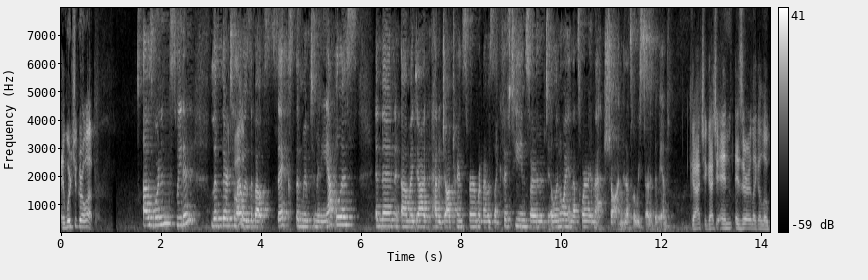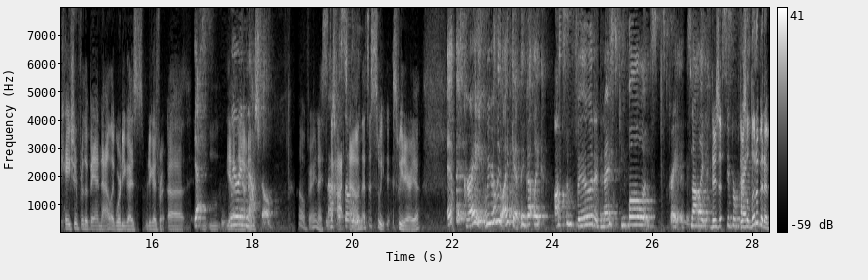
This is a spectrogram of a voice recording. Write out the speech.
And where'd you grow up? I was born in Sweden, lived there till oh. I was about six, then moved to Minneapolis. And then uh, my dad had a job transfer when I was like 15, so I moved to Illinois, and that's where I met Sean, and that's where we started the band. Gotcha, gotcha. And is there like a location for the band now? Like, where do you guys? Where do you guys? Uh, yes, yeah, we're in Nashville. Oh, very nice. It's a hot so town. That's a sweet, sweet area. It's great. We really like it. They've got like awesome food and nice people. It's, it's great. It's not like there's a, super. There's a little bit of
